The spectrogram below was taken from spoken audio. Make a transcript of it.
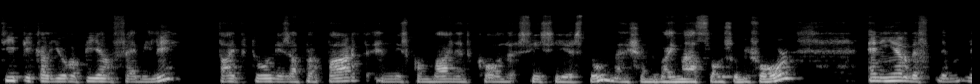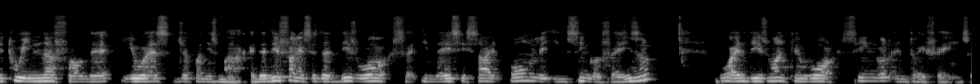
typical European family, type 2 this upper part and this combined called CCS2 mentioned by Mats also before and here the, the, the, twin for the US Japanese market. The difference is that this works in the AC side only in single phase, while this one can work single and three phase.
